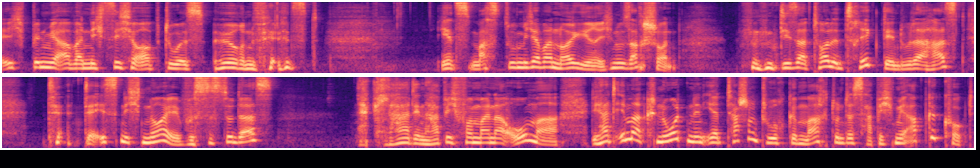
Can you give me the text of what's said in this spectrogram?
Ich bin mir aber nicht sicher, ob du es hören willst. Jetzt machst du mich aber neugierig. Nu sag schon. Dieser tolle Trick, den du da hast, der ist nicht neu. Wusstest du das? Na klar, den hab ich von meiner Oma. Die hat immer Knoten in ihr Taschentuch gemacht und das hab ich mir abgeguckt.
